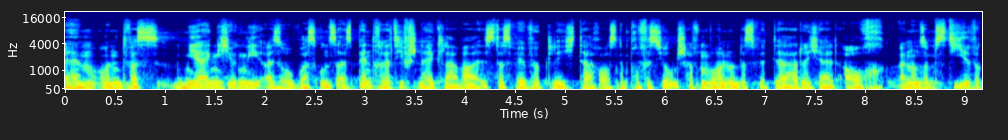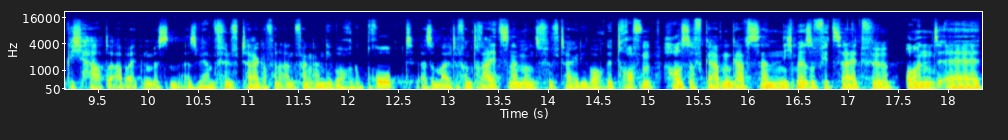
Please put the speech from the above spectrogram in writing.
Ähm, und was mir eigentlich irgendwie, also was uns als Band relativ schnell klar war, ist, dass wir wirklich daraus eine Profession schaffen wollen und dass wir dadurch halt auch an unserem Stil wirklich hart arbeiten müssen. Also wir haben fünf Tage von Anfang an die Woche geprobt. Also im Alter von 13 haben wir uns fünf Tage die Woche getroffen. Hausaufgaben gab es dann nicht mehr so viel Zeit für. Und äh,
